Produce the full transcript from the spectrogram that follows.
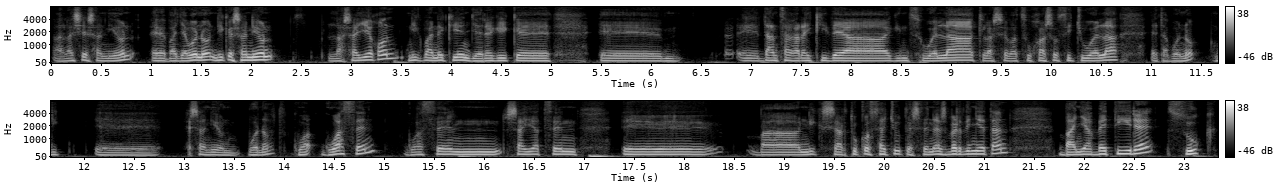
alaxe esan nion, e, baina bueno, nik esan nion lasai egon, nik banekien jeregik e, e, e, dantza garaikidea egin zuela, klase batzu jaso zituela, eta bueno, nik e, esan nion, bueno, guazen, goazen saiatzen e, ba, nik sartuko zaitut estena ezberdinetan, baina beti ere zuk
